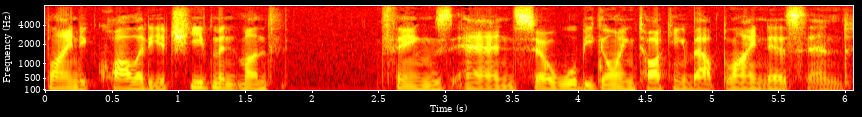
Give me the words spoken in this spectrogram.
Blind Equality Achievement Month things. And so we'll be going talking about blindness, and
